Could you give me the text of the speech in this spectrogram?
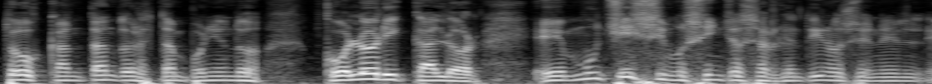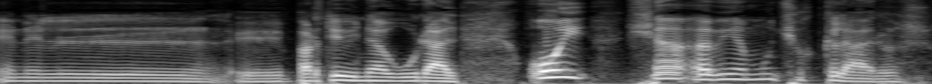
todos cantando, le están poniendo color y calor. Eh, muchísimos hinchas argentinos en el, en el eh, partido inaugural. Hoy ya había muchos claros.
